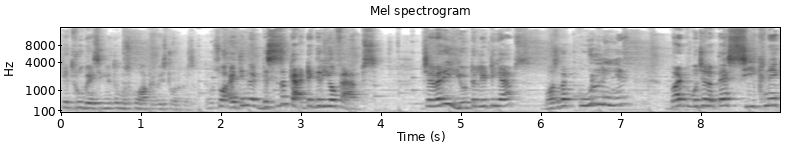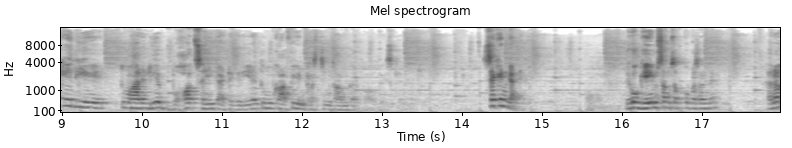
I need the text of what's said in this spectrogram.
के थ्रू बेसिकली तुम उसको वहाँ पे भी स्टोर कर सकते हो। So I think this is a category of apps which are very utility apps बहुत ज़्यादा कूल cool नहीं है बट मुझे लगता है सीखने के लिए तुम्हारे लिए बहुत सही कैटेगरी है, तुम काफ़ी इंटरेस्टिंग काम कर पाओगे इसके अंदर। सेकेंड कैटेगरी देखो गेम्स हम सबको पसंद है है ना?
